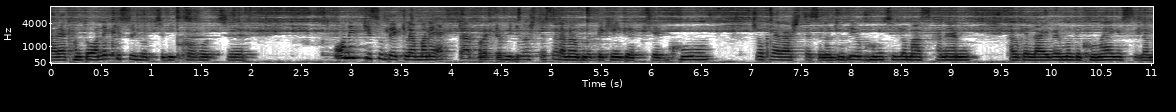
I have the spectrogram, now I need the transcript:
আর এখন তো অনেক কিছুই হচ্ছে, বিক্ষোভ হচ্ছে। অনেক কিছু দেখলাম মানে একটার পর একটা ভিডিও আসতেছে আর আমি ওগুলো দেখেই যাচ্ছে। ঘুম চোখে আর আসতেছে না। যদিও ঘুম ছিল মাঝখানে, আমি কালকে লাইভের মধ্যে ঘুমায় গেছিলাম।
